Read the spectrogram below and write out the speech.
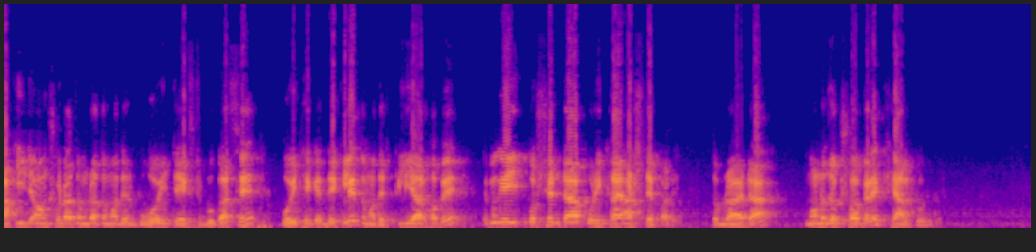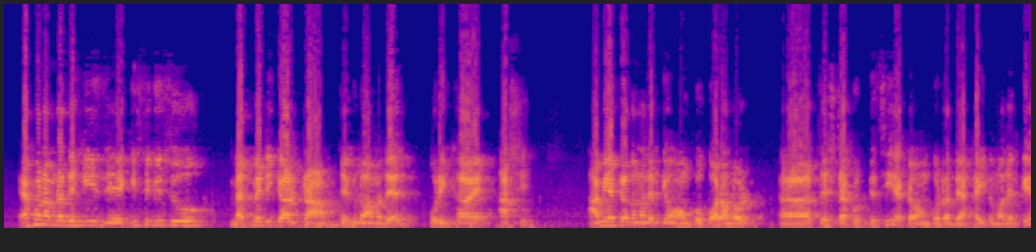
বাকি যে অংশটা তোমরা তোমাদের বই টেক্সট বুক আছে, বই থেকে দেখলে তোমাদের ক্লিয়ার হবে এবং এই কোশ্চেনটা পরীক্ষায় আসতে পারে। তোমরা এটা মনোযোগ সহকারে খেয়াল করবে। এখন আমরা দেখি যে কিছু কিছু ম্যাথমেটিক্যাল টার্ম যেগুলো আমাদের পরীক্ষায় আসে। আমি একটা তোমাদেরকে অঙ্ক করানোর চেষ্টা করতেছি। একটা অঙ্কটা দেখাই তোমাদেরকে।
